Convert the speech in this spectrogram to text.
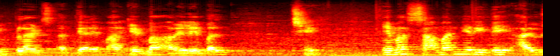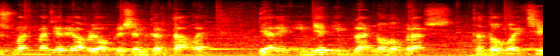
ઇમ્પ્લાન્ટ્સ અત્યારે માર્કેટમાં અવેલેબલ છે. એમાં સામાન્ય રીતે આયુષ્માનમાં જ્યારે આપણે ઓપરેશન કરતા હોય, ત્યારે ઇન્ડિયન ઇમ્પ્લાન્ટનો વપરાશ થતો હોય છે.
